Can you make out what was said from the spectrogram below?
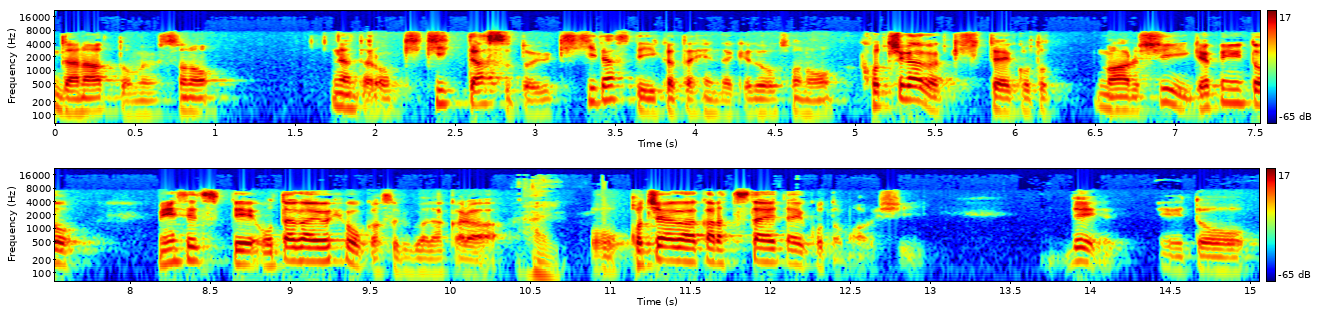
だなと思います。その、なんだろう、聞き出すという、聞き出すって言い方変だけど、その、こっち側が聞きたいこともあるし、逆に言うと、面接ってお互いを評価する場だから、はい、こちら側から伝えたいこともあるし、で、えっ、ー、と、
